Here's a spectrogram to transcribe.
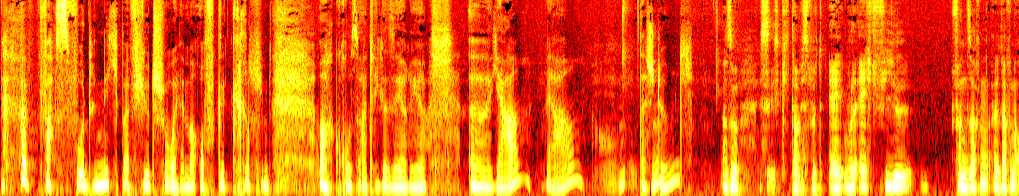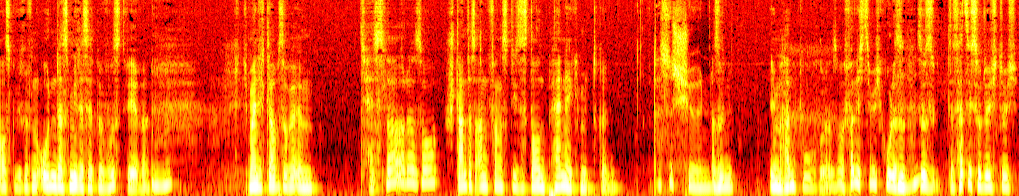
Was wurde nicht bei Futurama aufgegriffen? Ach, großartige Serie. Äh, ja, ja, das stimmt. Also, ich glaube, es wird, e-, wurde echt viel von Sachen äh, davon ausgegriffen, ohne dass mir das jetzt bewusst wäre. Mhm. Ich meine, ich glaube sogar im Tesla oder so stand das anfangs dieses Don't Panic mit drin. Das ist schön. Also in, im Handbuch oder so. Das fand ich ziemlich cool. Also, mhm. so, das hat sich so durch, durch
